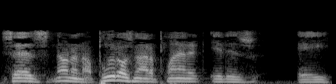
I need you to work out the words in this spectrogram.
says, no, no, no, Pluto's not a planet. It is a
